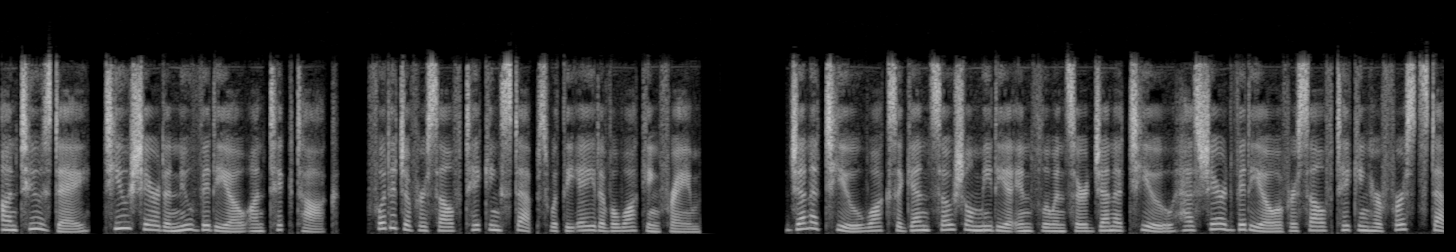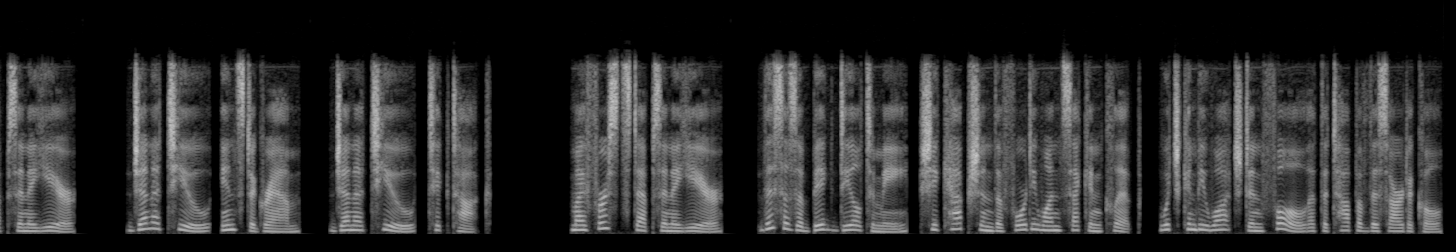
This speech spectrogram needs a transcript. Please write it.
On Tuesday, Tew shared a new video on TikTok, footage of herself taking steps with the aid of a walking frame. Gena Tew walks again Social media influencer Gena Tew has shared video of herself taking her first steps in a year. Gena Tew, Instagram. Gena Tew, TikTok. My first steps in a year. This is a big deal to me, she captioned the 41-second clip, which can be watched in full at the top of this article.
